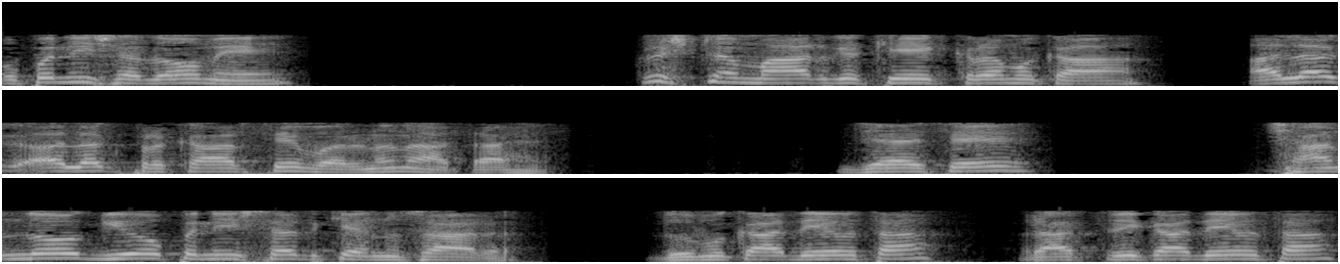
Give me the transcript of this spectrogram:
उपनिषदों में कृष्ण मार्ग के क्रम का अलग अलग प्रकार से वर्णन आता है। जैसे छांदोग्योपनिषद के अनुसार धूम का देवता, रात्रि का देवता,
